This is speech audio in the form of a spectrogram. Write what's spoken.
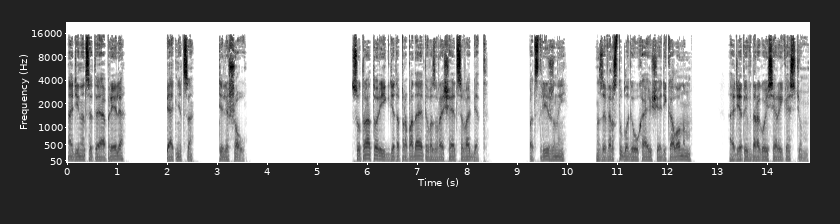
11 апреля, пятница, телешоу. С утра Торий где-то пропадает и возвращается в обед. Подстриженный, за версту благоухающий одеколоном, одетый в дорогой серый костюм.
